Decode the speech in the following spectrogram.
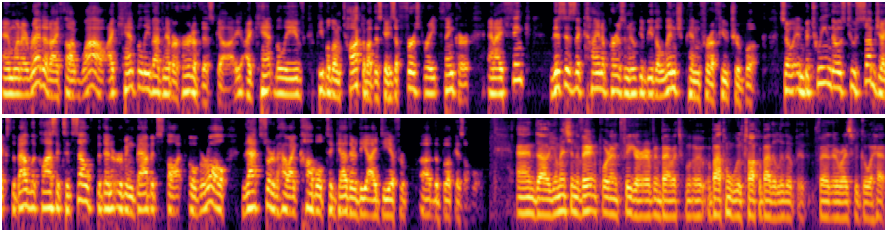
And when I read it, I thought, wow, I can't believe I've never heard of this guy. I can't believe people don't talk about this guy. He's a first rate thinker. And I think this is the kind of person who could be the linchpin for a future book. So, in between those two subjects, the Battle of the Classics itself, but then Irving Babbitt's thought overall, that's sort of how I cobbled together the idea for uh, the book as a whole. And uh, you mentioned a very important figure, Irving Babbitt, about whom we'll talk about a little bit further as we go ahead.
